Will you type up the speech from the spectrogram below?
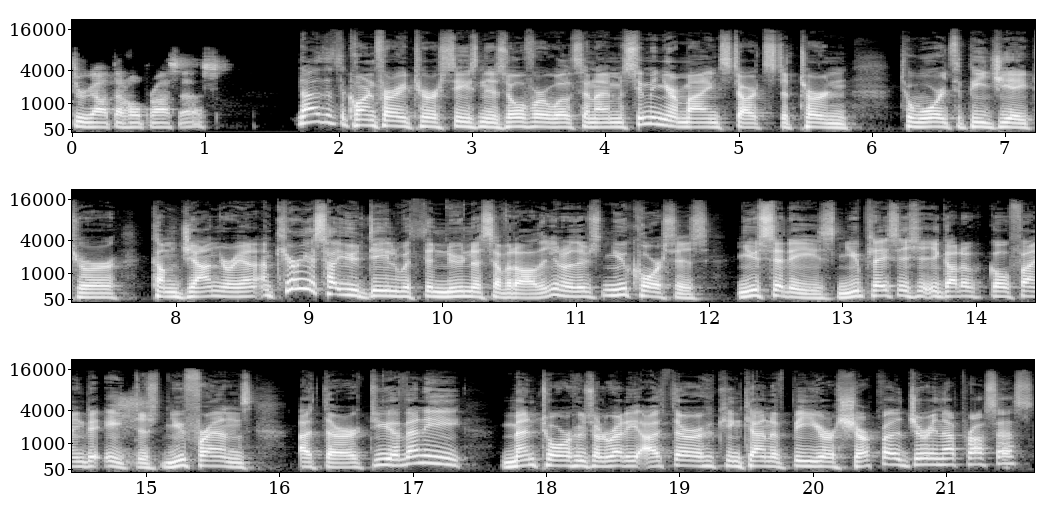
throughout that whole process. Now that the Korn Ferry Tour season is over, Wilson, I'm assuming your mind starts to turn towards the PGA Tour come January. I'm curious how you deal with the newness of it all. You know, there's new courses, new cities, new places that you got to go find to eat. There's new friends out there. Do you have any mentor who's already out there who can kind of be your Sherpa during that process?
